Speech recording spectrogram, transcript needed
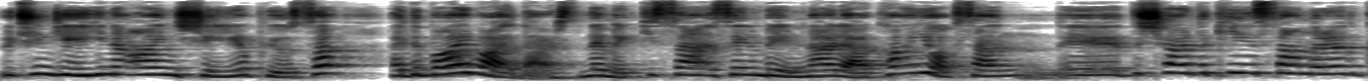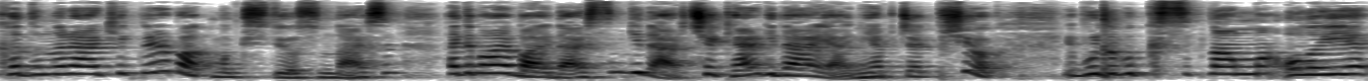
Üçüncüye yine aynı şeyi yapıyorsa hadi bay bay dersin. Demek ki sen senin benimle alakan yok. Sen e, dışarıdaki insanlara, kadınlara, erkeklere bakmak istiyorsun dersin. Hadi bay bay dersin gider, çeker gider yani yapacak bir şey yok. E, burada bu kısıtlanma olayı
